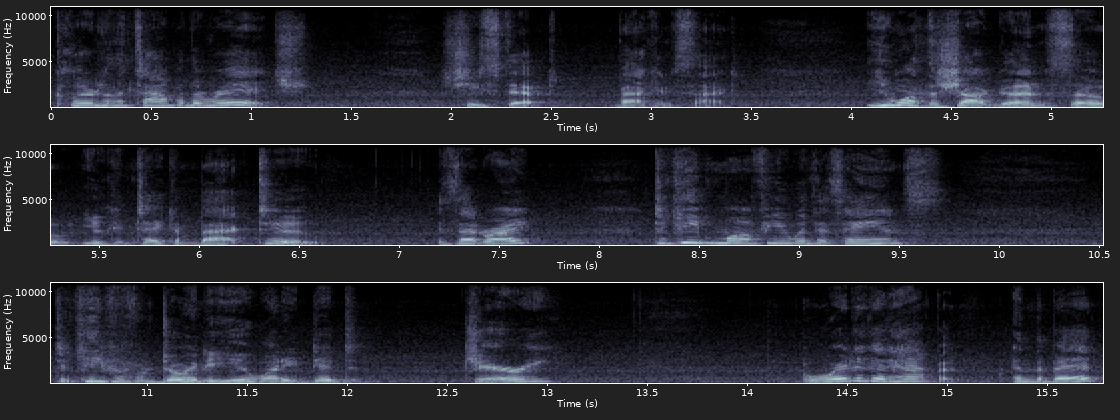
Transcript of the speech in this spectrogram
clear to the top of the ridge. She stepped back inside. You want the shotgun so you can take him back, too. Is that right? To keep him off you with his hands? To keep him from doing to you what he did to Jerry? Where did it happen? In the bed?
